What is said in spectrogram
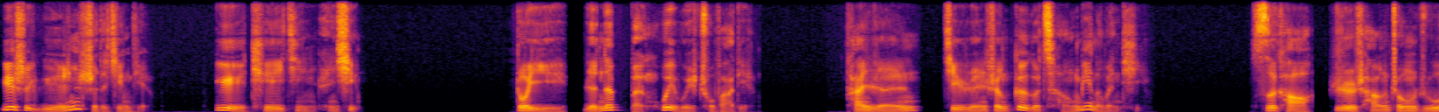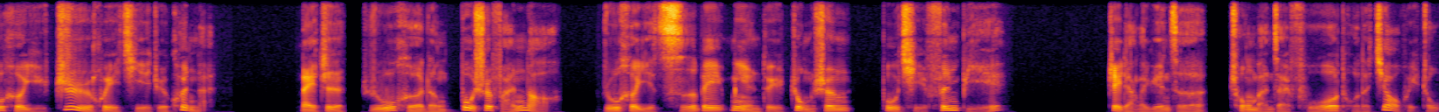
越是原始的经典，越贴近人性，多以人的本位为出发点，谈人。及人生各个层面的问题，思考日常中如何以智慧解决困难，乃至如何能不失烦恼，如何以慈悲面对众生，不起分别。这两个原则充满在佛陀的教诲中。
